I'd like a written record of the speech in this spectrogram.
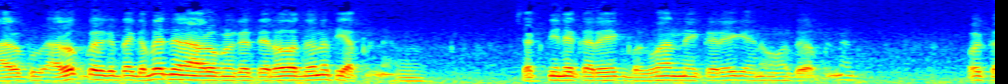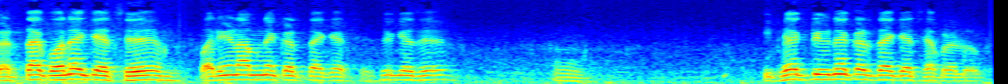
આરોપ આરોપ કરતા ગમે તેને આરોપ કરતા તેનો વાંધો નથી આપણને. શક્તિને કરે કે ભગવાનને કરે કે એનો વાંધો આપણને પણ કરતા કોને કે છે? પરિણામને કરતા કે છે. શું કે છે? ઇફેક્ટિવ ને કરતા કે છે આપણા લોકો.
